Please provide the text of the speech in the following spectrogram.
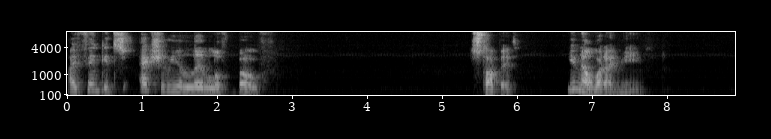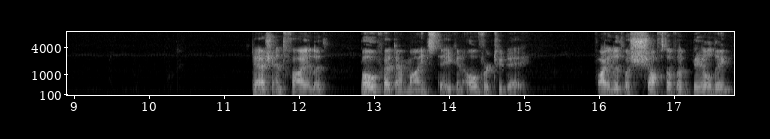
I think it's actually a little of both. Stop it. You know what I mean. Dash and Violet both had their minds taken over today. Violet was shoved off a building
